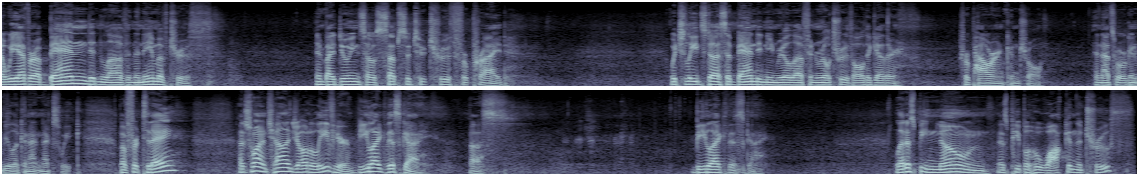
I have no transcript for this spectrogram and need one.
that we ever abandon love in the name of truth, and by doing so, substitute truth for pride. which leads to us abandoning real love and real truth altogether for power and control. And that's what we're going to be looking at next week. But for today, I just want to challenge you all to leave here. Be like this guy, us. Be like this guy. Let us be known as people who walk in the truth,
